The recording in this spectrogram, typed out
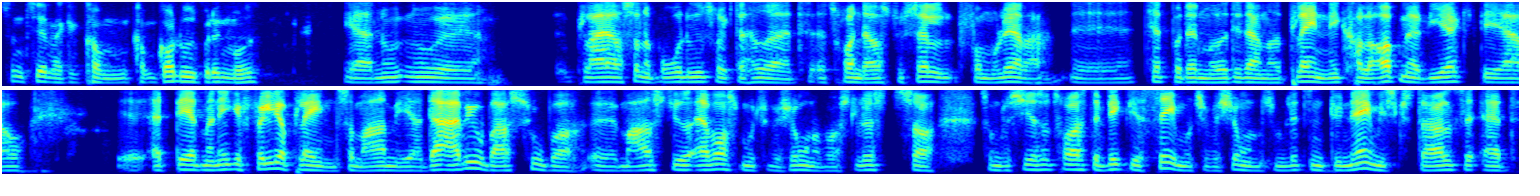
sådan til at man kan komme, komme godt ud på den måde. Ja, nu, nu øh, plejer sådan at bruge et udtryk, der hedder, at jeg tror endda også, du selv formulerer dig øh, tæt på den måde, det der med, at planen ikke holder op med at virke, det er jo, øh, at det, at man ikke følger planen så meget mere, der er vi jo bare super øh, meget styret af vores motivation og vores lyst, så som du siger, så tror jeg også, det er vigtigt at se motivationen som lidt sådan en dynamisk størrelse, at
